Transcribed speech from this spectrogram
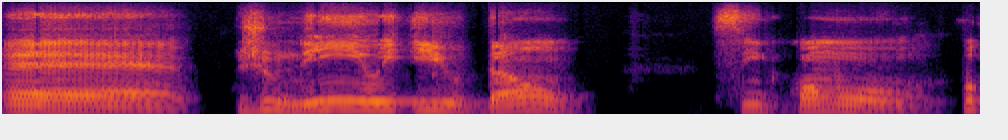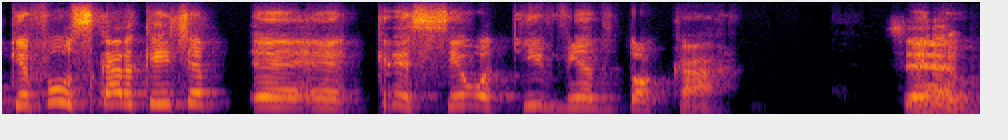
é, Juninho e, e Udão, assim, como. Porque foram os caras que a gente é, é, é cresceu aqui vendo tocar. Certo.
